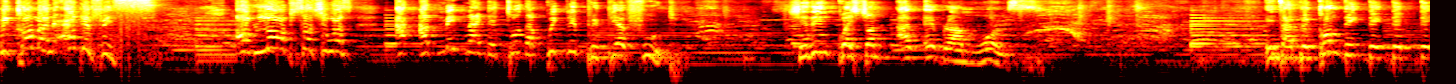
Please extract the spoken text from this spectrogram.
become an edifice of love, so she was at, at midnight. They told her quickly prepare food. She didn't question Abraham once. It had become the the the the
